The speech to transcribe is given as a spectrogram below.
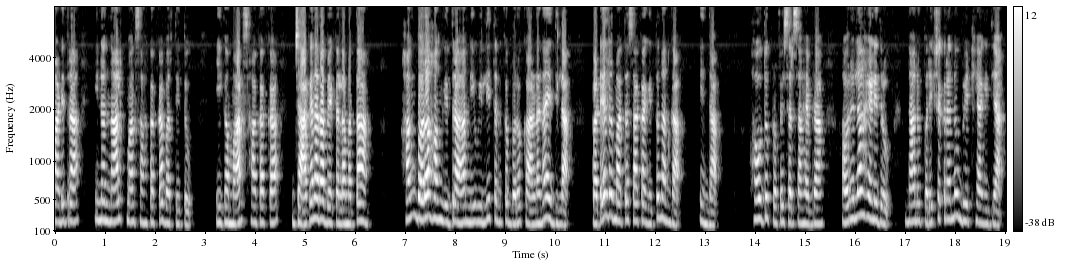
ಮಾಡಿದ್ರ ಇನ್ನೊಂದ್ ನಾಲ್ಕು ಮಾರ್ಕ್ಸ್ ಹಾಕಕ್ಕ ಬರ್ತಿತ್ತು. ಈಗ ಮಾರ್ಕ್ಸ್ ಹಾಕಕ್ಕ ಜಾಗನರ ಬೇಕಲ್ಲ ಮತ್ತ? ಹಂಗ್ ಬರೋ ಹಂಗಿದ್ರ ನೀವು ಇಲ್ಲಿ ತನಕ ಬರೋ ಕಾರಣನ ಇದ್ದಿಲ್ಲ. ಪಟೇಲ್ರ ಮಾತ್ರ ಸಾಕಾಗಿತ್ತು ನನ್ಗ, ಇಂದ. ಹೌದು ಪ್ರೊಫೆಸರ್ ಸಾಹೇಬ್ರ, ಅವರೆಲ್ಲ ಹೇಳಿದ್ರು, ನಾನು ಪರೀಕ್ಷಕರನ್ನು ಭೇಟಿಯಾಗಿದ್ಯಾ?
